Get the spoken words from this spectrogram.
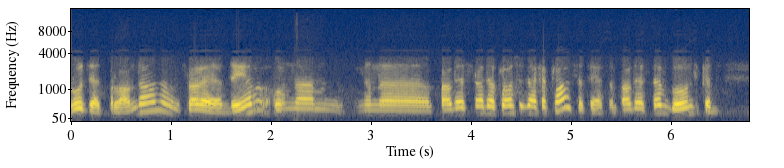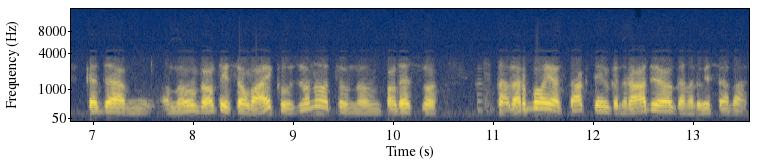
lūdziet par Londonu un slavējiet Dievu. Un, um, un uh, paldies radio klausītāji, ka klausaties. Un paldies tev, Gunti, kad, kad um, nu, veltīji savu laiku uzvanot. Un um, paldies, ka tā darbojas tā aktīvi gan radio, gan ar visādās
